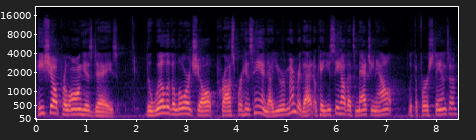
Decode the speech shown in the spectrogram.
He shall prolong his days. The will of the Lord shall prosper his hand. Now, you remember that. Okay, you see how that's matching out with the first stanza?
